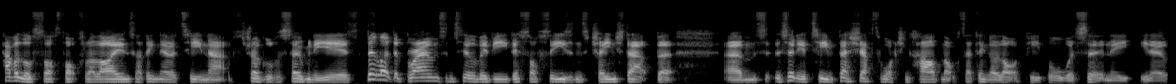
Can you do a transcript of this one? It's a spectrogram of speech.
have a little soft spot for the Lions. I think they're a team that struggled for so many years, a bit like the Browns until maybe this off season's changed that. But Um, so there's certainly a team, especially after watching Hard Knocks. I think a lot of people were certainly, you know,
